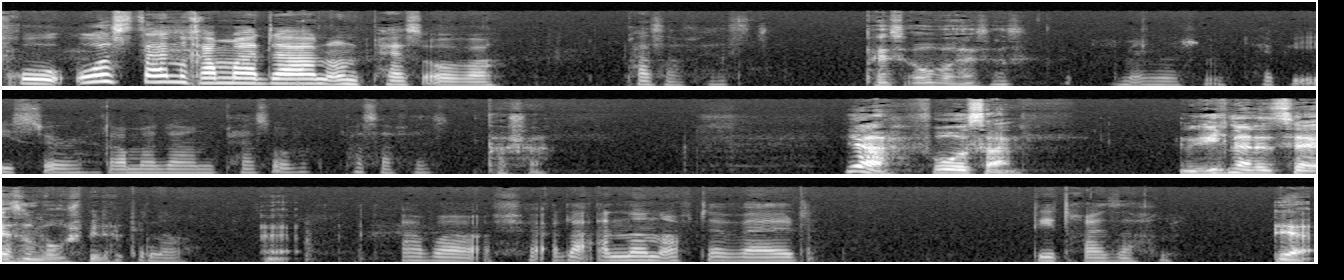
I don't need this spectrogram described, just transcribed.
Frohe Ostern, Ramadan und Passover. Passafest Passover heißt das? im Englischen. Happy Easter, Ramadan, Passover, Passafest. Pascha. Ja, frohes sein. In Griechenland ist es ja erst eine Woche später. Genau. Ja. Aber für alle anderen auf der Welt die drei Sachen. Ja.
